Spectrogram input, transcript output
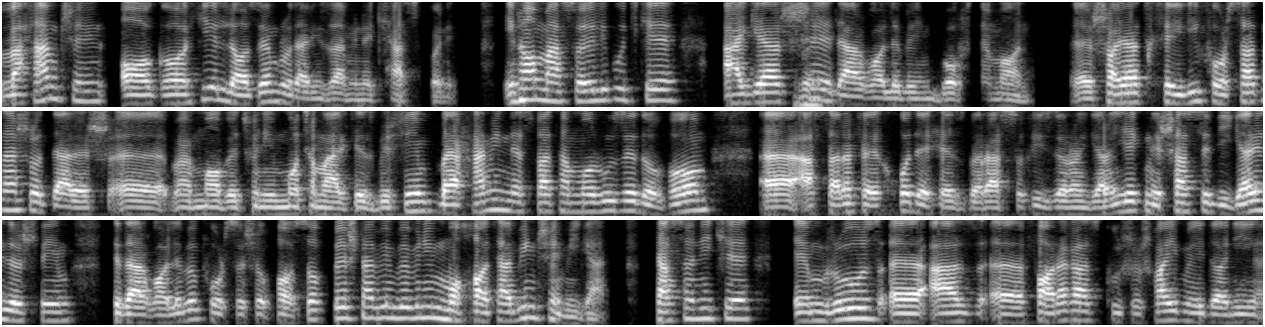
و همچنین آگاهی لازم رو در این زمینه کسب کنید اینها مسائلی بود که اگرچه بله. در قالب این گفتمان شاید خیلی فرصت نشد درش ما بتونیم متمرکز بشیم. به همین نسبت هم ما روز دوم از طرف خود حزب رستاخیز درانگران یک نشست دیگری داشتیم که در قالب پرسش و پاسخ بشنویم ببینیم مخاطبین چه میگن. کسانی که امروز از فارغ از کوشش های میدانی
